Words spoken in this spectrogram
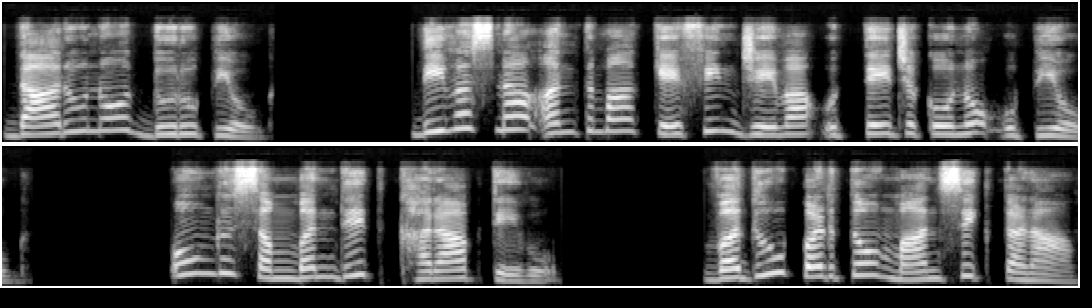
દારૂનો દુરુપયોગ. દિવસના અંતમાં કેફીન જેવા ઉત્તેજકોનો ઉપયોગ. ઊંઘ સંબંધિત ખરાબ ટેવો. વધુ પડતો માનસિક તણાવ.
